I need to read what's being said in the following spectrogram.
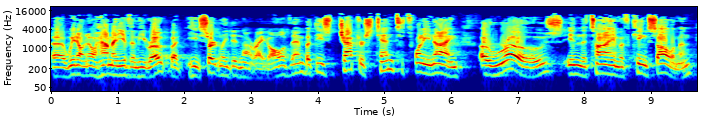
Uh, we don't know how many of them he wrote, but he certainly did not write all of them. But these chapters 10 to 29 arose in the time of King Solomon.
